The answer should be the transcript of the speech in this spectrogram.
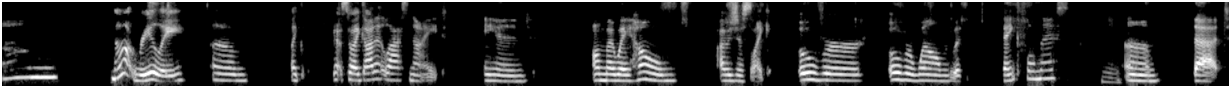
Um, not really. Um, like, so I got it last night, and on my way home, I was just like over overwhelmed with thankfulness Hmm. um, that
